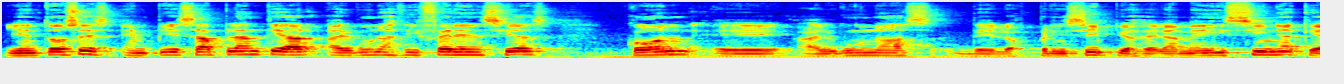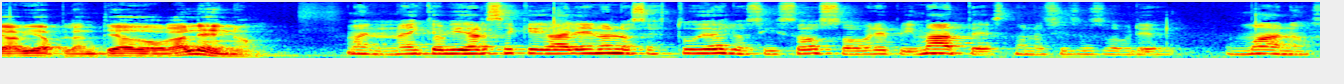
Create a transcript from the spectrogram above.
Y entonces empieza a plantear algunas diferencias con eh, algunos de los principios de la medicina que había planteado Galeno. Bueno, no hay que olvidarse que Galeno los estudios los hizo sobre primates, no los hizo sobre humanos.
